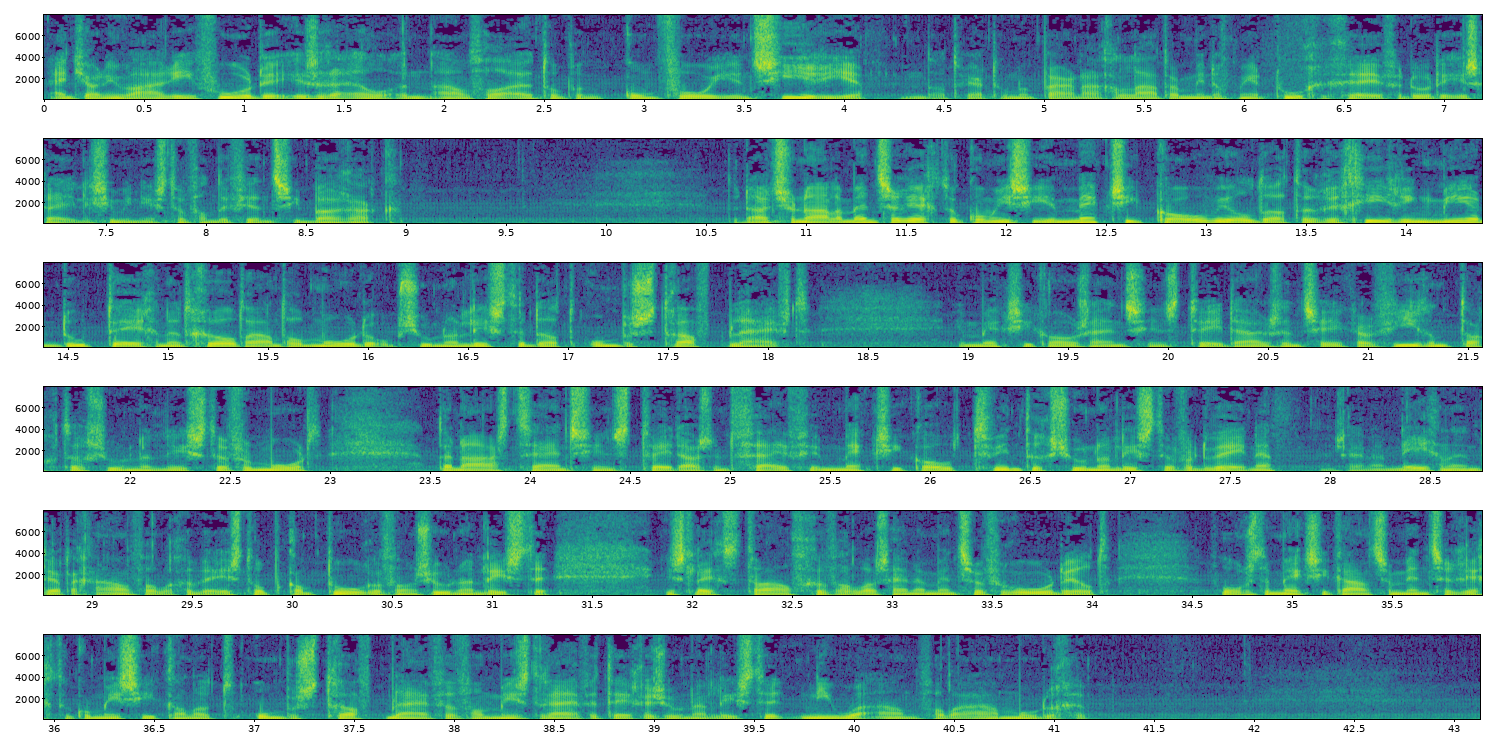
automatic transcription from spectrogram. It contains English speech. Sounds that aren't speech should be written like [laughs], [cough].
Eind januari voerde Israël een aanval uit op een konvooi in Syrië. Dat werd toen een paar dagen later min of meer toegegeven door de Israëlische minister van Defensie Barak. De Nationale Mensenrechtencommissie in Mexico wil dat de regering meer doet tegen het groot aantal moorden op journalisten dat onbestraft blijft. In Mexico zijn sinds 2000 zeker 84 journalisten vermoord. Daarnaast zijn sinds 2005 in Mexico 20 journalisten verdwenen. Er zijn er 39 aanvallen geweest op kantoren van journalisten. In slechts 12 gevallen zijn er mensen veroordeeld. Volgens de Mexicaanse Mensenrechtencommissie kan het onbestraft blijven van misdrijven tegen journalisten nieuwe aanvallen aanmoedigen.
